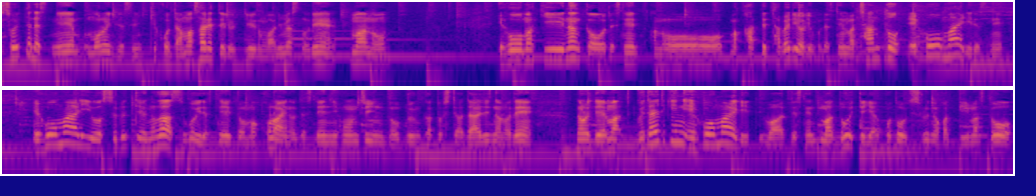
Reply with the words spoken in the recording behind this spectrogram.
そういったですねものにですね結構騙されてるっていうのもありますので、まあ、あの恵方巻きなんかをですね、あのまあ、買って食べるよりもですね、まあ、ちゃんと恵方参りですね。恵方参りをするっていうのがすごいですね、えっとまあ、古来のですね日本人の文化としては大事なのでなので、まあ、具体的に恵方参りはですね、まあ、どうやってやることをするのかって言いますと、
